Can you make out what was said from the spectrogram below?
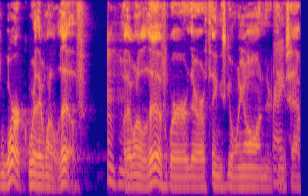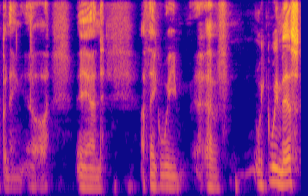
work where they want to live. Mhm. Where they want to live where there are things going on, there are Right. things happening. Uh, and I think we have we, we missed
